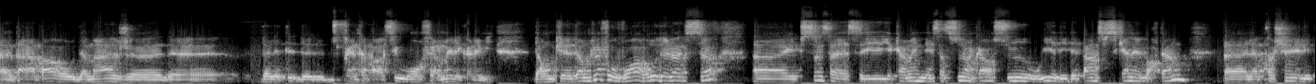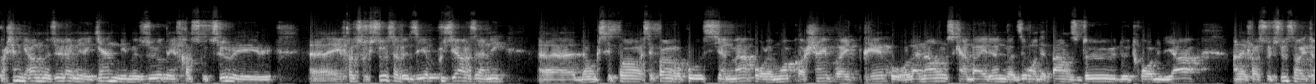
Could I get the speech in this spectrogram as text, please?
euh, par rapport aux dommages euh, du printemps passé où on fermait l'économie. Donc, euh, là, il faut voir au-delà de ça. et puis ça, ça il y a quand même une incertitude encore sur, oui, il y a des dépenses fiscales importantes. Prochaine, les prochaines grandes mesures américaines, les mesures d'infrastructure, et infrastructure, ça veut dire plusieurs années. Euh, donc, pas c'est pas un repositionnement pour le mois prochain pour être prêt pour l'annonce quand Biden va dire on dépense 2, 2 3 milliards en infrastructure. Ça va être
